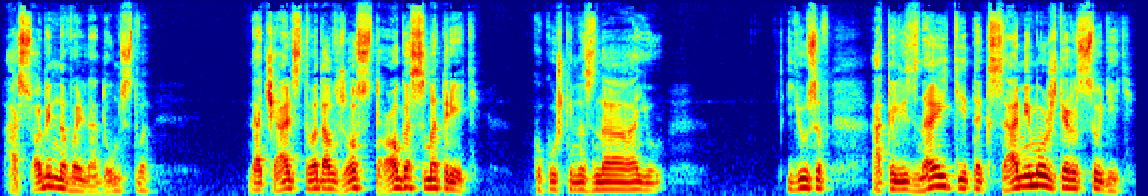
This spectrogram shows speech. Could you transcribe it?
особенно вольнодумство. Начальство должно строго смотреть. Кукушкина. Знаю. Юсов. А коли знаете, так сами можете рассудить.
